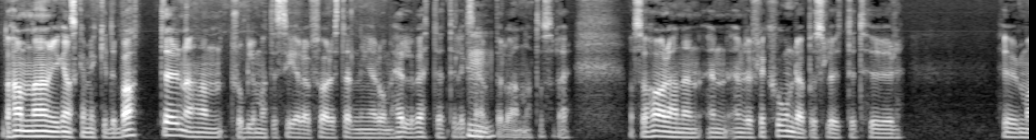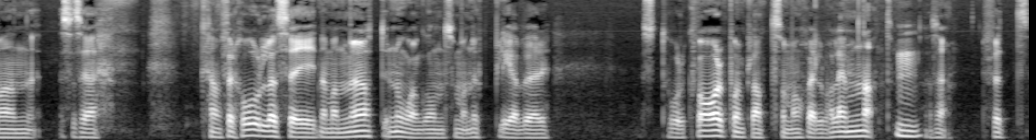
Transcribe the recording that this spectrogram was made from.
Då hamnar han ju ganska mycket i debatter när han problematiserar föreställningar om helvetet till Mm. exempel och annat och sådär. Och så har han en, en, en reflektion där på slutet hur, hur man så att säga kan förhålla sig när man möter någon som man upplever står kvar på en plats som man själv har lämnat. mm, att säga. För att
